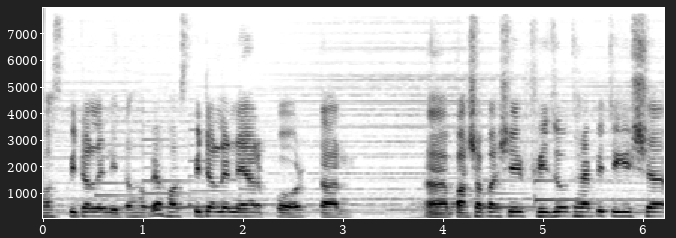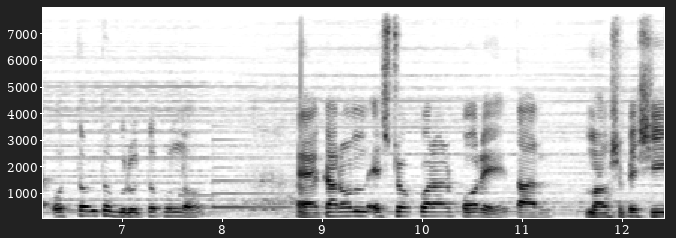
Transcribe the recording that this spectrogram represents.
হসপিটালে নিতে হবে। হসপিটালে নেয়ার পর তার পাশাপাশি ফিজিওথেরাপি চিকিৎসা অত্যন্ত গুরুত্বপূর্ণ। কারণ স্ট্রোক করার পরে তার মাংসপেশি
